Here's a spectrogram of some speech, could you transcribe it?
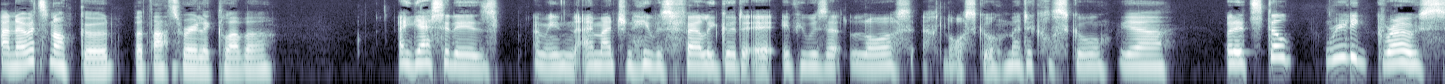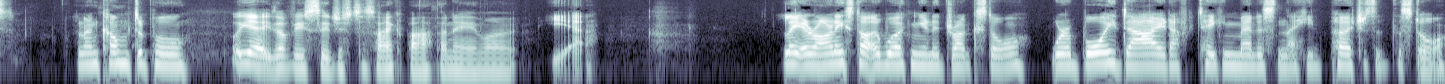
I know it's not good, but that's really clever. Uh, I guess it is. I mean, I imagine he was fairly good at it if he was at law law school, medical school. Yeah. But it's still really gross and uncomfortable. Well, yeah, he's obviously just a psychopath, isn't he? Like, Yeah. Later on, he started working in a drugstore where a boy died after taking medicine that he'd purchased at the store.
